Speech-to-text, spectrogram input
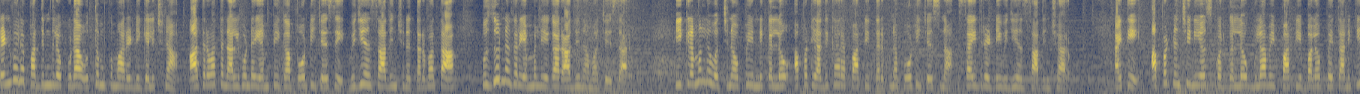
రెండు వేల పద్దెనిమిదిలో కూడా ఉత్తమ్ కుమార్ రెడ్డి గెలిచిన ఆ తర్వాత నల్గొండ ఎంపీగా పోటీ చేసి విజయం సాధించిన తర్వాత హుజూర్ నగర్ ఎమ్మెల్యేగా రాజీనామా చేశారు. ఈ క్రమంలో వచ్చిన ఉప ఎన్నికల్లో అప్పటి అధికార పార్టీ తరపున పోటీ చేసిన సైద్ రెడ్డి విజయం సాధించారు. అయితే అప్పటి నుంచి నియోజకవర్గంలో గులాబీ పార్టీ బలోపేతానికి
